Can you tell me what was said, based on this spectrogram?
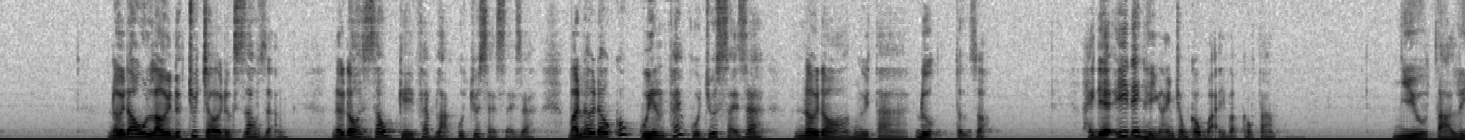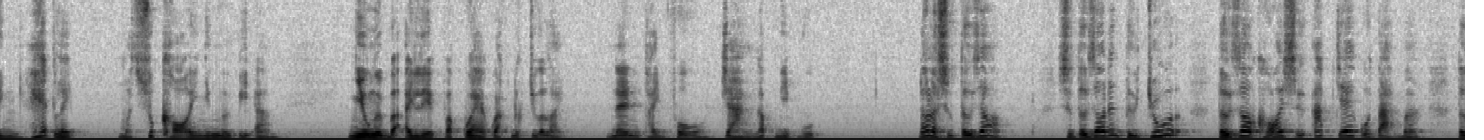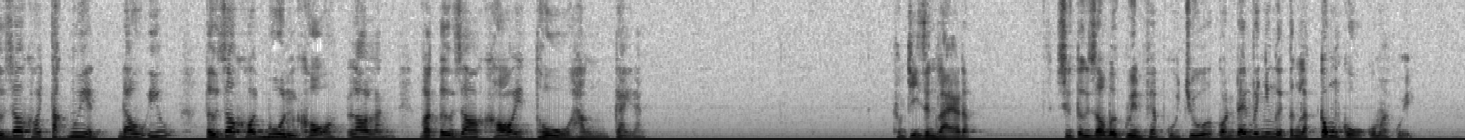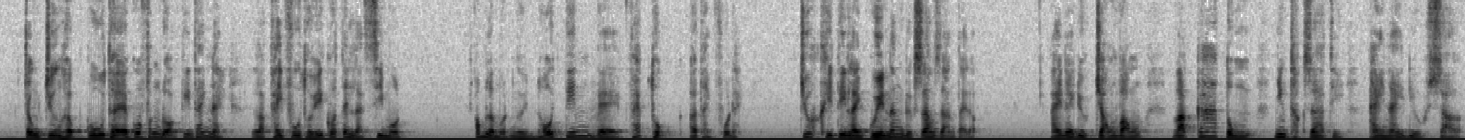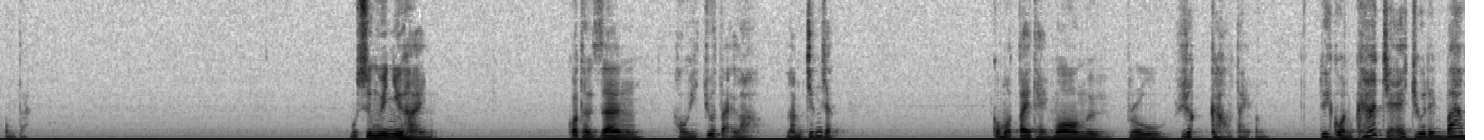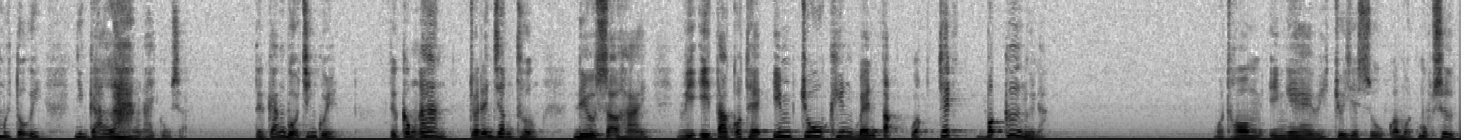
Nơi đâu lời Đức Chúa Trời được giao giảng, nơi đó dấu kỳ phép lạ của Chúa sẽ xảy ra. Và nơi đâu có quyền phép của Chúa xảy ra, nơi đó người ta được tự do. Hãy để ý đến hình ảnh trong câu 7 và câu 8 nhiều tà linh hét lên mà xuất khỏi những người bị ám. Nhiều người bại liệt và què quặt được chữa lành nên thành phố tràn ngập niềm vui. Đó là sự tự do. Sự tự do đến từ Chúa, tự do khỏi sự áp chế của tà ma, tự do khỏi tật nguyền, đau yếu, tự do khỏi buồn khổ, lo lắng và tự do khỏi thù hận cay đắng. Không chỉ dừng lại ở đó sự tự do bởi quyền phép của Chúa còn đến với những người từng là công cụ của ma quỷ. Trong trường hợp cụ thể của phân đoạn kinh thánh này là thầy phù thủy có tên là Simon ông là một người nổi tiếng về phép thuật ở thành phố này. Trước khi tin lành quyền năng được giao giảng tại đó, ai nấy đều trọng vọng và ca tụng, nhưng thật ra thì ai nấy đều sợ ông ta. Một sư Nguyễn Như Hải có thời gian hội Chúa tại Lào làm chứng rằng có một tay thầy mo, người Bru rất cao tay ấn. Tuy còn khá trẻ, chưa đến 30 tuổi, nhưng cả làng ai cũng sợ. Từ cán bộ chính quyền từ công an cho đến dân thường, đều sợ hãi vì y ta có thể im chú khiến bệnh tật hoặc chết bất cứ người nào. Một hôm y nghe về Chúa Giêsu qua một mục sư,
